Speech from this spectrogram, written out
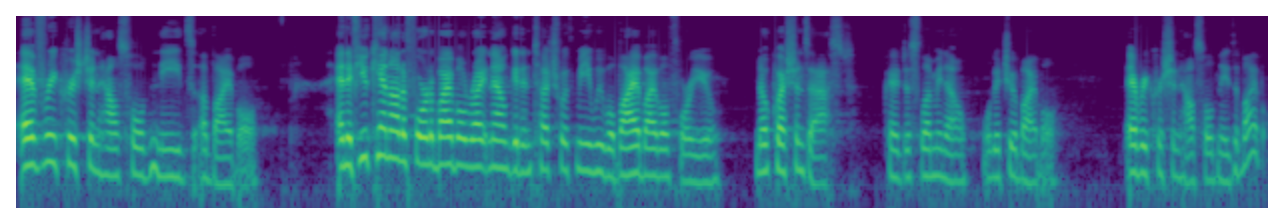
Every christian household needs a bible. And if you cannot afford a bible right now get in touch with me. We will buy a bible for you. No questions asked. Okay just let me know. We'll get you a bible Every Christian household needs a Bible.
